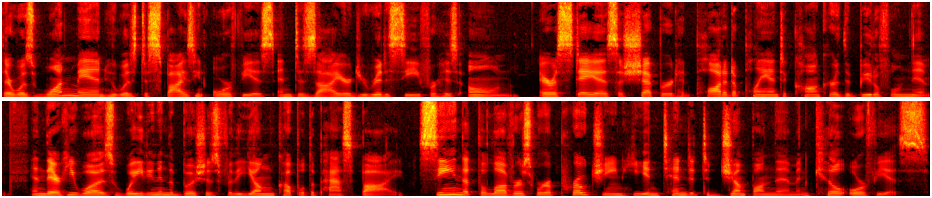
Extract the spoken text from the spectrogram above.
There was one man who was despising Orpheus and desired Eurydice for his own. Aristaeus, a shepherd, had plotted a plan to conquer the beautiful nymph, and there he was, waiting in the bushes for the young couple to pass by. Seeing that the lovers were approaching, he intended to jump on them and kill Orpheus.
